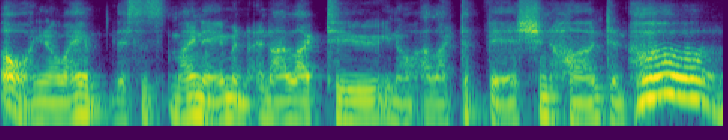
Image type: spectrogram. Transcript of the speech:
oh you know hey this is my name and, and i like to you know i like to fish and hunt and oh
